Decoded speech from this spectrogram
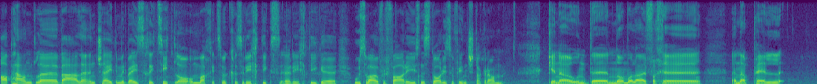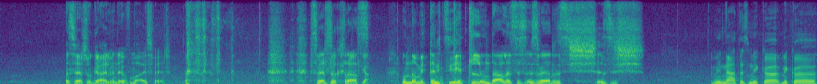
abhandeln, wählen, entscheiden. Wir wollen uns ein bisschen Zeit lassen und machen jetzt wirklich ein richtiges, richtiges Auswahlverfahren in unseren Stories auf Instagram. Genau, und äh, nochmal einfach äh, ein Appell. Es wäre so geil, wenn der auf dem Eis wäre. Es wäre so krass. Ja. Und noch mit dem Titel und alles. Es, es wäre. Es, ist- es ist. Wir nehmen das, wir gehen, wir gehen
